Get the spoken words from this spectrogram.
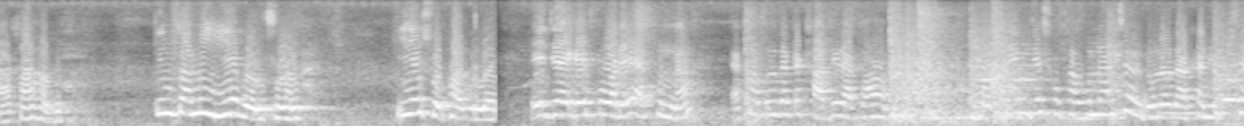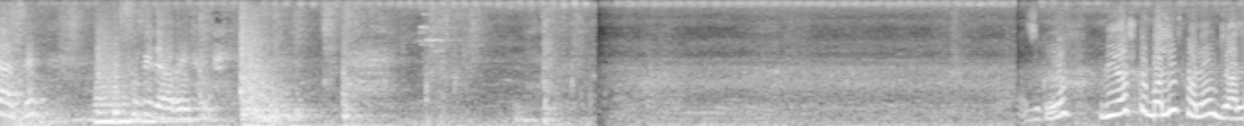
রাখা হবে। কিন্তু আমি ইয়ে বলছিলাম ইয়ে সোফাগুলো। এই জায়গায় পরে এখন না এখন আপাতত একটা খাটই রাখা হবে। প্রতিদিন যে সোফাগুলো আছে ওইগুলো রাখার ইচ্ছে আছে সুবিধা হবে এখানে। গাছগুলো। বৃহস্পতি বলি ফোনে, জল,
